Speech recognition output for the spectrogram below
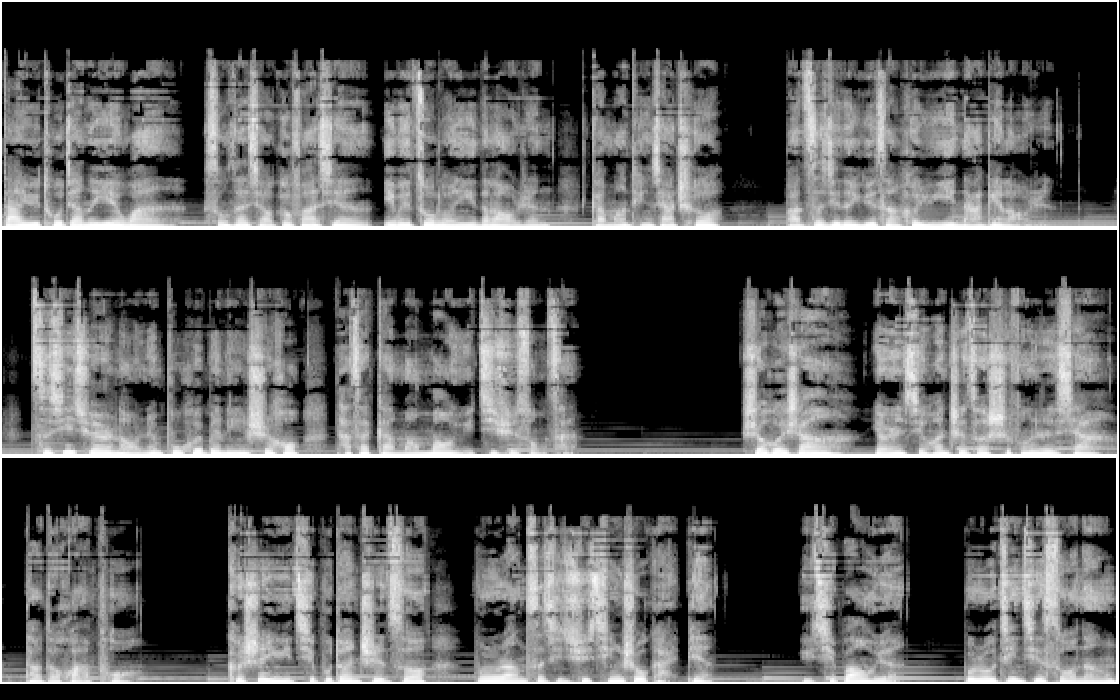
大雨突降的夜晚。送餐小哥发现一位坐轮椅的老人，赶忙停下车，把自己的雨伞和雨衣拿给老人。仔细确认老人不会被淋湿后，他才赶忙冒雨继续送餐。社会上有人喜欢指责世风日下、道德滑坡，可是与其不断指责，不如让自己去亲手改变；与其抱怨，不如尽其所能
